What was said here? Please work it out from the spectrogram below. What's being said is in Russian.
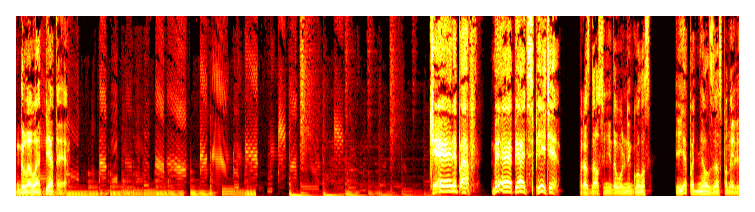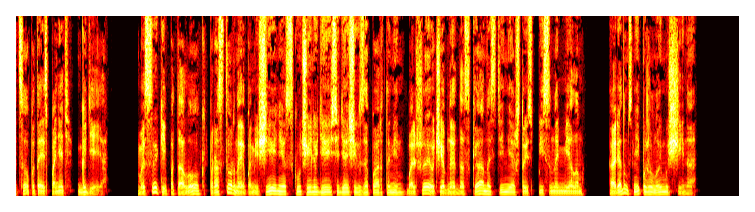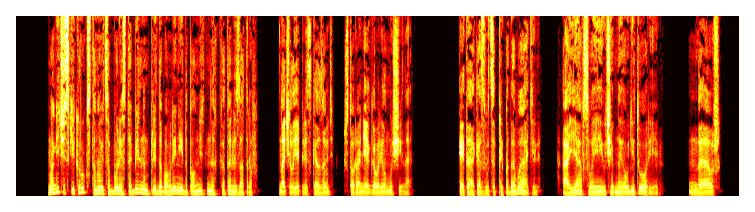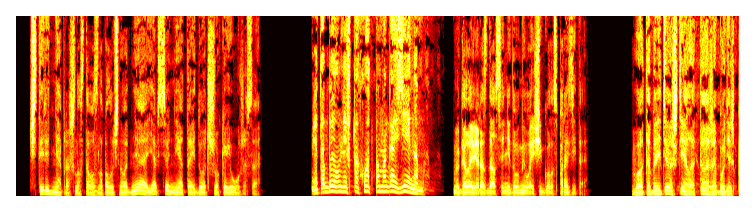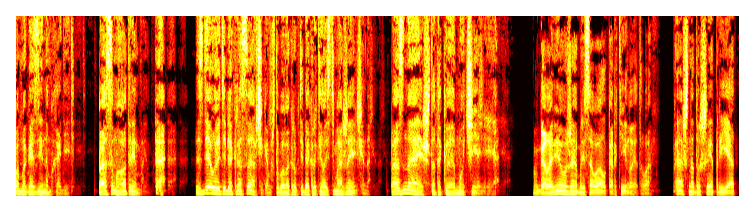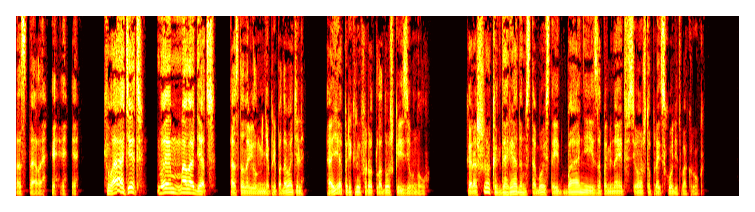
Глава пятая «Черепов, вы опять спите?» — раздался недовольный голос, и я поднял заспанное лицо, пытаясь понять, где я. Высокий потолок, просторное помещение с кучей людей, сидящих за партами, большая учебная доска на стене, что исписана мелом, а рядом с ней пожилой мужчина. Магический круг становится более стабильным при добавлении дополнительных катализаторов. Начал я пересказывать, что ранее говорил мужчина. Это, оказывается, преподаватель, а я в своей учебной аудитории. Да уж, Четыре дня прошло с того злополучного дня, я все не отойду от шока и ужаса. «Это был лишь поход по магазинам», — в голове раздался недоумевающий голос паразита. «Вот обретешь тело, тоже будешь по магазинам ходить. Посмотрим. Ха! Сделаю тебя красавчиком, чтобы вокруг тебя крутилась тьма женщин. Познаешь, что такое мучение». В голове уже обрисовал картину этого. Аж на душе приятно стало. «Хватит! Вы молодец!» — остановил меня преподаватель, а я, прикрыв рот ладошкой, зевнул. Хорошо, когда рядом с тобой стоит баня и запоминает все, что происходит вокруг.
